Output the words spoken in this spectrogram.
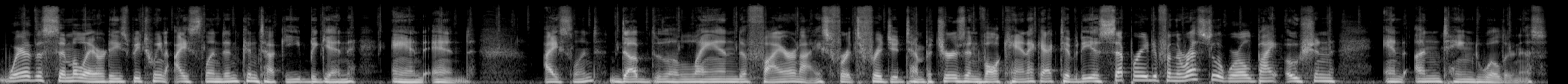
where the similarities between Iceland and Kentucky begin and end. Iceland, dubbed the land of fire and ice for its frigid temperatures and volcanic activity, is separated from the rest of the world by ocean and untamed wilderness.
